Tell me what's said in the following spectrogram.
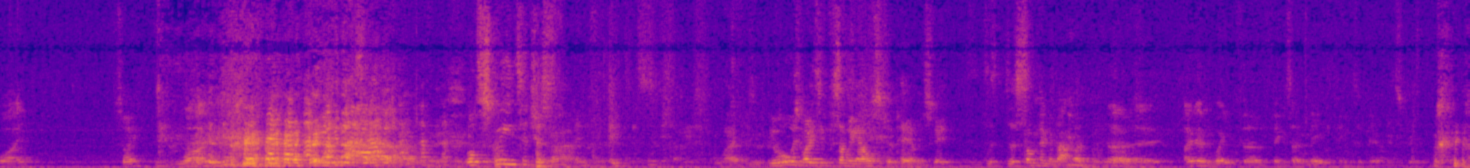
Why? Sorry? Why? well, screens are just. It's- You're always waiting for something else to appear on the screen. There's, there's something about that. No, no, I don't wait for things, I make things appear on the screen.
